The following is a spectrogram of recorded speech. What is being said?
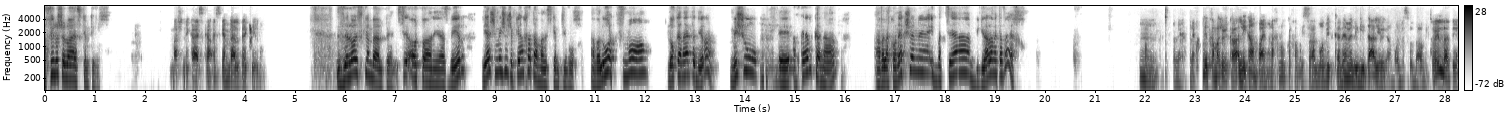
אפילו שלא היה הסכם תיווך. מה שנקרא הסכם בעל פה, כאילו. זה לא הסכם בעל פה. עוד פעם אני אסביר. יש מישהו שכן חתם על הסכם תיווך, אבל הוא עצמו לא קנה את הדירה. מישהו אה, אחר קנה, אבל ה connection אה, התבצע בגלל המתווך. אני יכול להגיד לך משהו שקרה לי כמה פעמים, אנחנו ככה משרד מאוד מתקדם ודיגיטלי וגם מאוד מסודר ומקצועי לדעתי,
